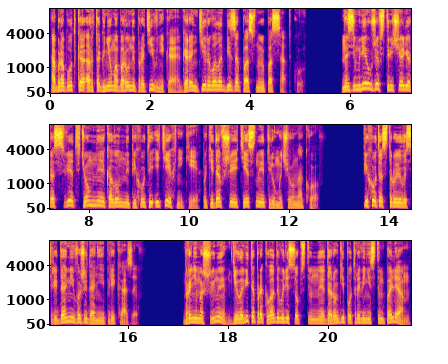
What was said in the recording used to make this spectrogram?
Обработка артогнем обороны противника гарантировала безопасную посадку. На земле уже встречали рассвет темные колонны пехоты и техники, покидавшие тесные трюмы челноков. Пехота строилась рядами в ожидании приказов. Бронемашины деловито прокладывали собственные дороги по травянистым полям,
